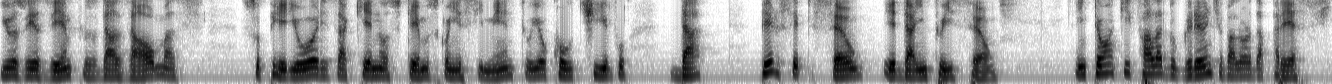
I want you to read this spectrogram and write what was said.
e os exemplos das almas superiores a que nós temos conhecimento e o cultivo da percepção e da intuição. Então, aqui fala do grande valor da prece,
